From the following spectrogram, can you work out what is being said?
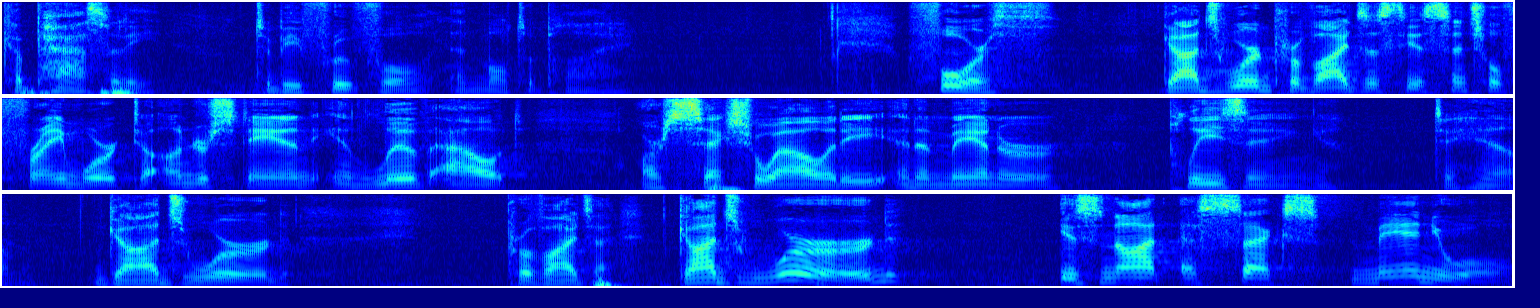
capacity to be fruitful and multiply. Fourth, God's Word provides us the essential framework to understand and live out our sexuality in a manner pleasing to Him. God's Word provides that. God's Word is not a sex manual,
